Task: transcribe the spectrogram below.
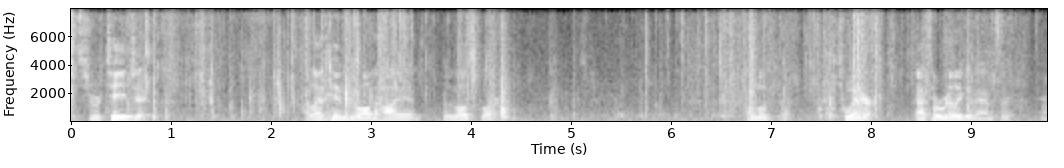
It's strategic. I let him do all the high end for the most part. I'm a Twitter. That's a really good answer. Oh.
